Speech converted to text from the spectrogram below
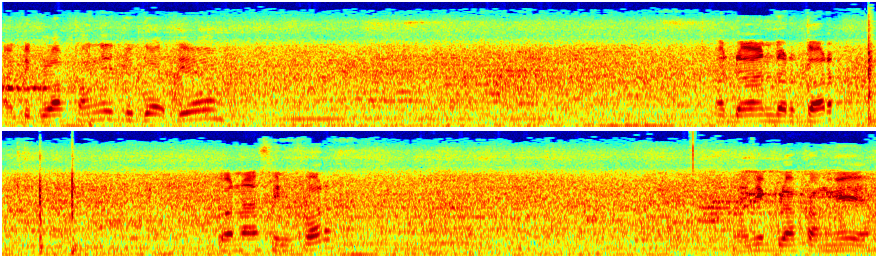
Nah di belakangnya juga dia ada underguard warna silver Nah ini belakangnya ya.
